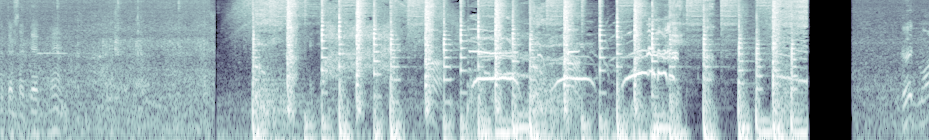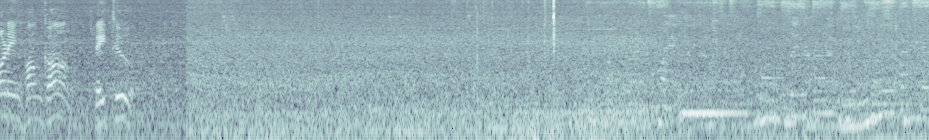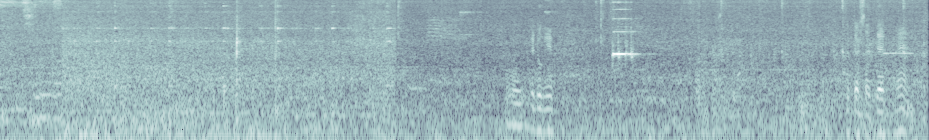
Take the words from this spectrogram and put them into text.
But there's a dead man. Good morning, Hong Kong. Day two. Eight okay Satya है।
